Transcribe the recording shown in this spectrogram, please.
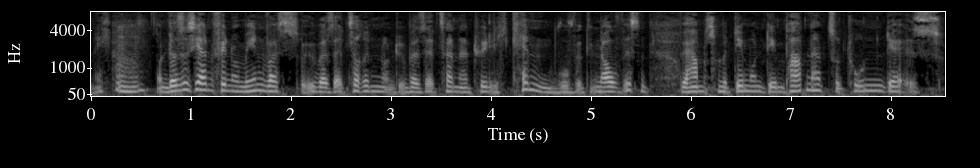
Nicht? Mhm. Und das ist ja ein Phänomen, was Übersetzerinnen und Übersetzer natürlich kennen, wo wir genau wissen, wir haben es mit dem und dem Partner zu tun, der ist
